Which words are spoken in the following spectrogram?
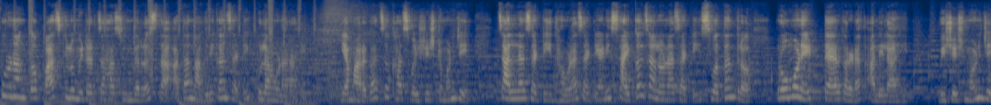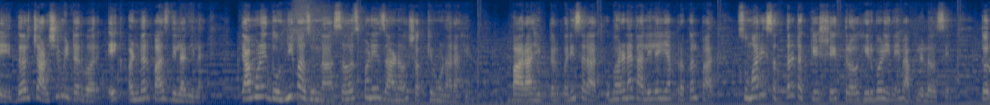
पूर्णांक पाच किलोमीटरचा हा सुंदर रस्ता आता नागरिकांसाठी खुला होणार आहे. या मार्गाचं खास वैशिष्ट्य म्हणजे चालण्यासाठी धावण्यासाठी आणि सायकल चालवण्यासाठी स्वतंत्र प्रोमोनेट तयार करण्यात आलेला आहे. विशेष म्हणजे दर चारशे मीटरवर एक अंडरपास दिला गेलाय. त्यामुळे दोन्ही बाजूंना सहजपणे जाणं शक्य होणार आहे. बारा हेक्टर परिसरात उभारण्यात आलेल्या या प्रकल्पात सुमारे सत्तर टक्के क्षेत्र हिरवळीने व्यापलेलं असेल. तर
